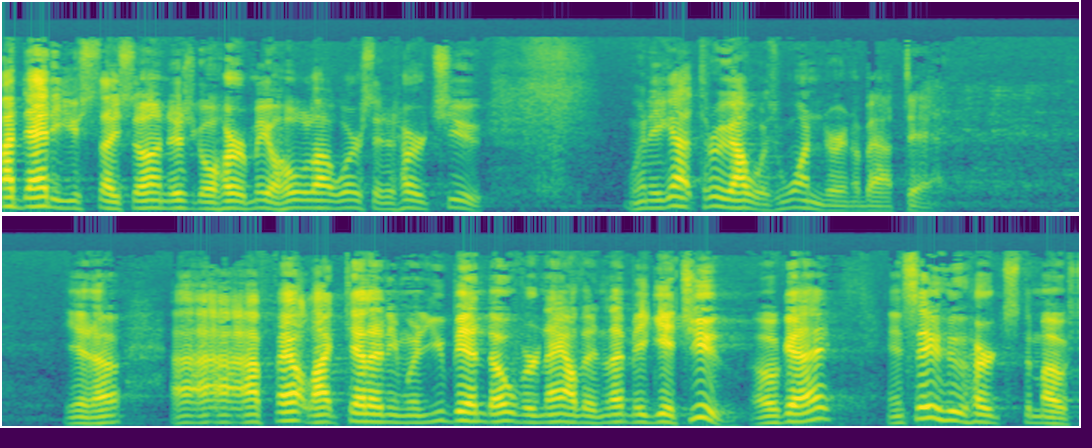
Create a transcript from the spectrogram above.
My daddy used to say, son, this is going to hurt me a whole lot worse than it hurts you. When he got through, I was wondering about that. You know, I, I felt like telling him, when you bend over now, then let me get you, okay? and see who hurts the most.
